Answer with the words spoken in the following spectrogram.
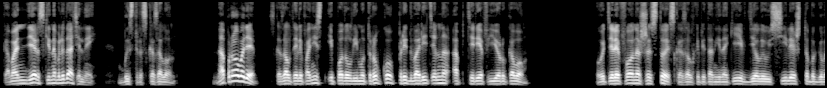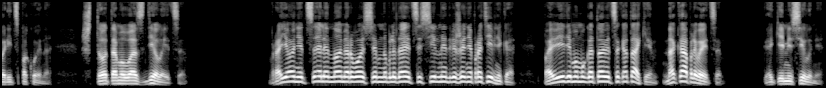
«Командирский наблюдательный!» — быстро сказал он. «На проводе», — сказал телефонист и подал ему трубку, предварительно обтерев ее рукавом. «У телефона шестой», — сказал капитан Янакиев, делая усилия, чтобы говорить спокойно. «Что там у вас делается?» «В районе цели номер восемь наблюдается сильное движение противника. По-видимому, готовится к атаке. Накапливается». «Какими силами?»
